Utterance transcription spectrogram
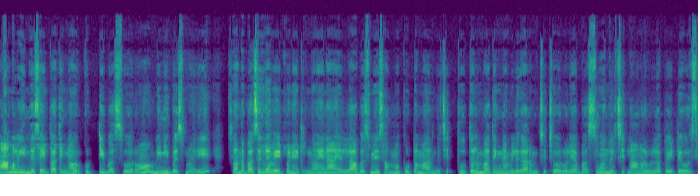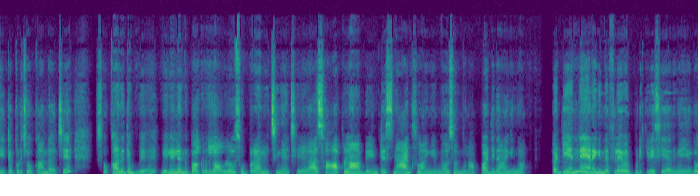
நாங்களும் இந்த சைடு பார்த்தீங்கன்னா ஒரு குட்டி பஸ் வரும் மினி பஸ் மாதிரி. ஸோ அந்த பஸ்ஸுக்கு தான் வெயிட் பண்ணிட்டு இருந்தோம். ஏன்னா எல்லா பஸ்ஸுமே செம்ம கூட்டமாக இருந்துச்சு. தூத்தலும் பார்த்தீங்கன்னா விழுக ஆரம்பிச்சிச்சு. ஒரு வழியாக பஸ் வந்துருச்சு. நாங்களும் உள்ளே போயிட்டு ஒரு சீட்டை பிடிச்சி உட்காந்தாச்சு ஸோ உட்காந்துட்டு வெ- வெளியிலேருந்து பார்க்கறதுக்கு அவ்வளோ சூப்பராக இருந்துச்சுங்க. சரி ஏதாவது சாப்பிட்லாம் அப்படின்ட்டு ஸ்நாக்ஸ் வாங்கியிருந்தோம். ஸோ இந்த அப்பாட்டி தான் வாங்கியிருந்தோம். பட் என்ன எனக்கு இந்த ஃப்ளேவர் பிடிக்கவே செய்யாதுங்க. ஏதோ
